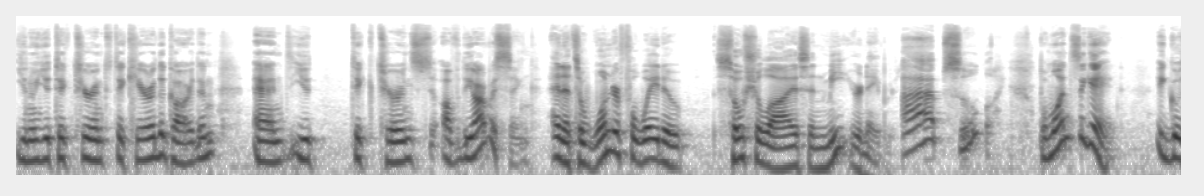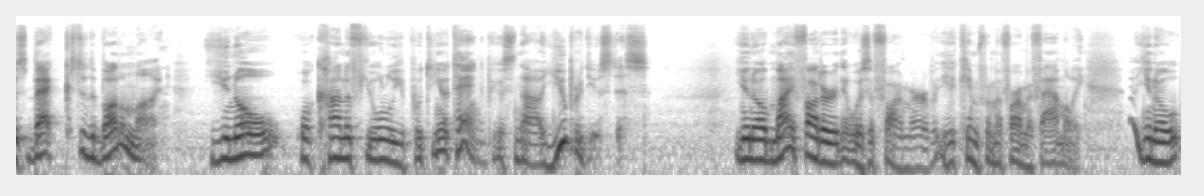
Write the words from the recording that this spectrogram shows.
you know, you take turns to take care of the garden and you take turns of the harvesting. And it's a wonderful way to socialize and meet your neighbors. Absolutely. But once again, it goes back to the bottom line. You know what kind of fuel you put in your tank because now you produce this. You know, my father, that was a farmer, he came from a farmer family. You know,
